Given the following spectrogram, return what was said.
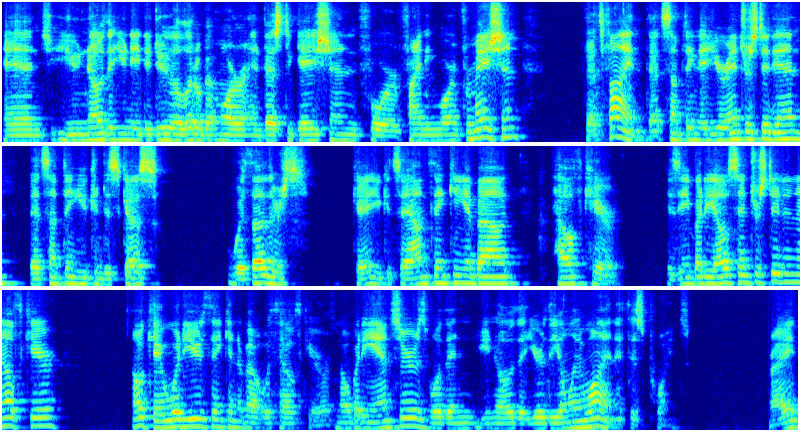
And you know that you need to do a little bit more investigation for finding more information. That's fine. That's something that you're interested in. That's something you can discuss with others. Okay. You could say, I'm thinking about healthcare. Is anybody else interested in healthcare? Okay, what are you thinking about with healthcare? If nobody answers, well, then you know that you're the only one at this point, right?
